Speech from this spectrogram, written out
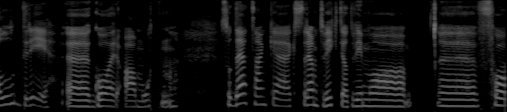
aldri uh, går av moten. Så det tenker jeg er ekstremt viktig, at vi må uh, få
